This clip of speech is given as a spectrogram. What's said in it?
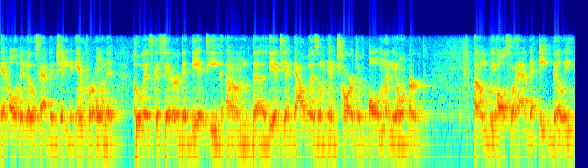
and all the notes have the Jade Emperor on it, who is considered the deity, um, the deity in Taoism in charge of all money on earth. Um, we also have the 8 Billy,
